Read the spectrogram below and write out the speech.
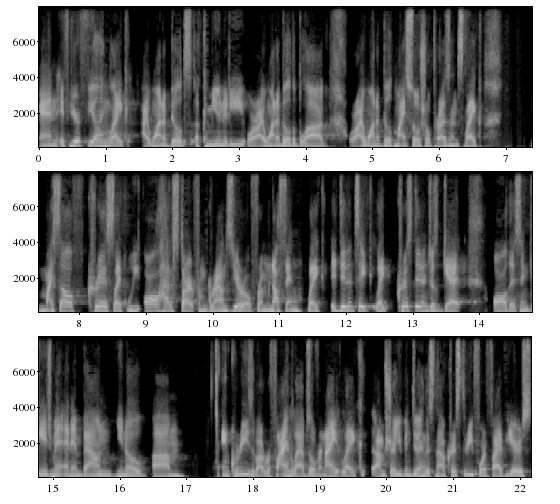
And if you're feeling like I want to build a community or I want to build a blog or I want to build my social presence, like myself, Chris, like we all had to start from ground zero, from nothing. Like it didn't take, like Chris didn't just get all this engagement and inbound, you know, um, inquiries about Refine Labs overnight. Like I'm sure you've been doing this now, Chris, three, four, five years.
